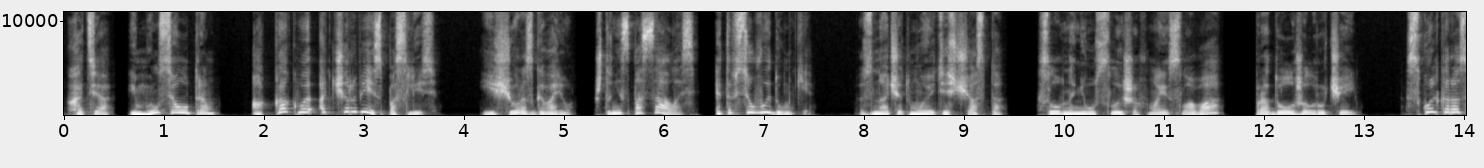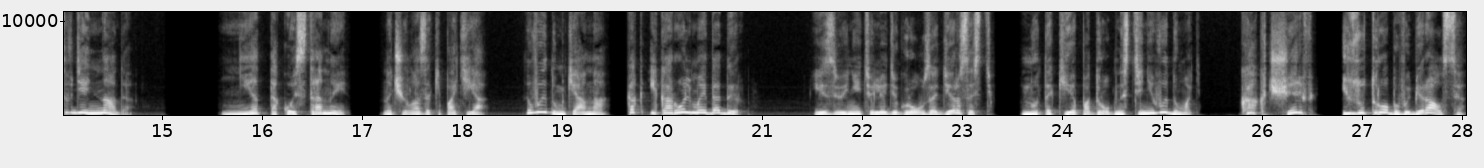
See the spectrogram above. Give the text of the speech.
Хотя и мылся утром. А как вы от червей спаслись? Еще раз говорю, что не спасалась. Это все выдумки. Значит, моетесь часто. Словно не услышав мои слова, продолжил ручей. Сколько раз в день надо? Нет такой страны, начала закипать я. Выдумки она, как и король Майдадыр. Извините, леди Гроу, за дерзость, но такие подробности не выдумать. Как червь из утробы выбирался,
